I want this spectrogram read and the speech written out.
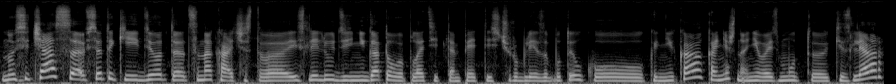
Но сейчас все-таки идет э, цена-качество. Если люди не готовы платить там 5000 рублей за бутылку коньяка, конечно, они возьмут э, кизляр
